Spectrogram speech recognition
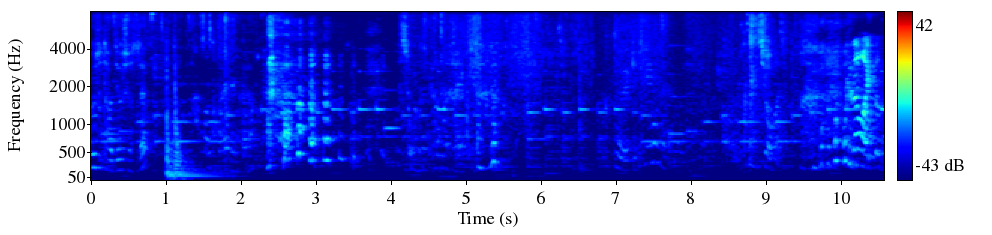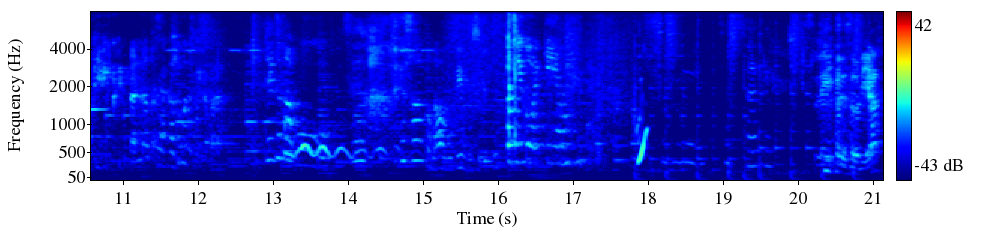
벌써 다 지우셨어요? 한 번 더 해야 될까요? 혹시 오늘 한번 가야겠다. 저 왜 이렇게 피곤해요? 화장 지워가지고. 그나마 있던 비비 나오면 내 모습이고 가지고 올게요. 슬레이트 소리야?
